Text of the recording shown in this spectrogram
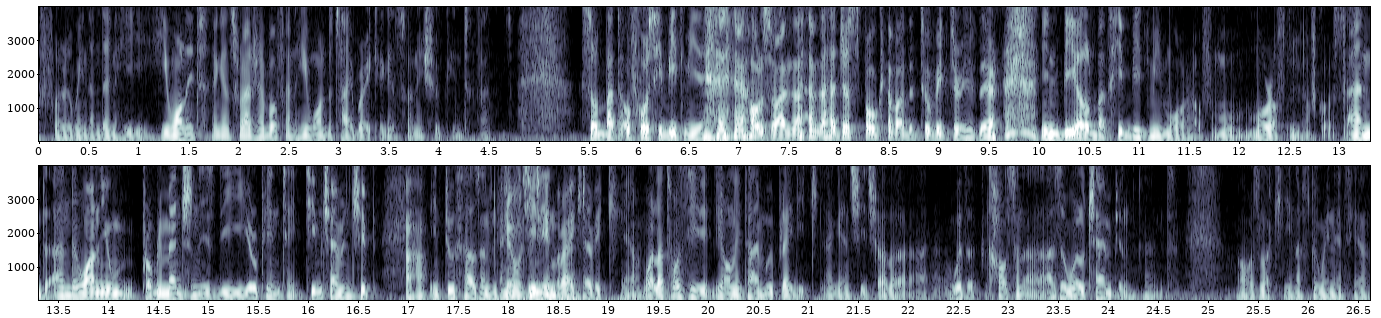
for the win, and then he, he won it against Rajabov, and he won the tiebreak against Onishuk in 2000. So, but of course he beat me. also, I'm, I just spoke about the two victories there in Biel, but he beat me more of, more, often, of course. And and the one you probably mentioned is the European te- Team Championship Uh-huh. in I knew it was a 2015 in. Reykjavik. Yeah. Well, that was the, the only time we played each, against each other uh, with Carlsen as a world champion, and I was lucky enough to win it. Yeah.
